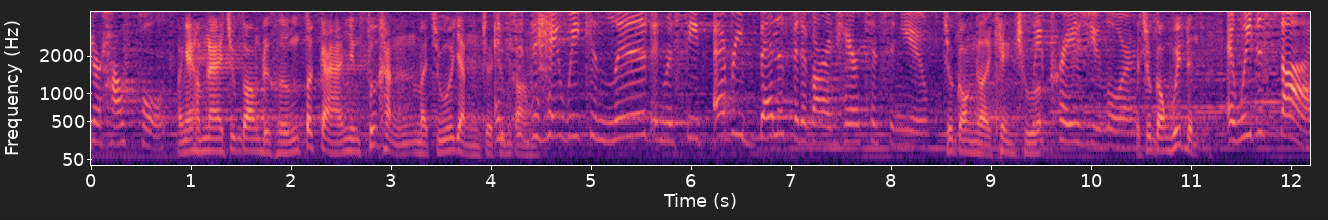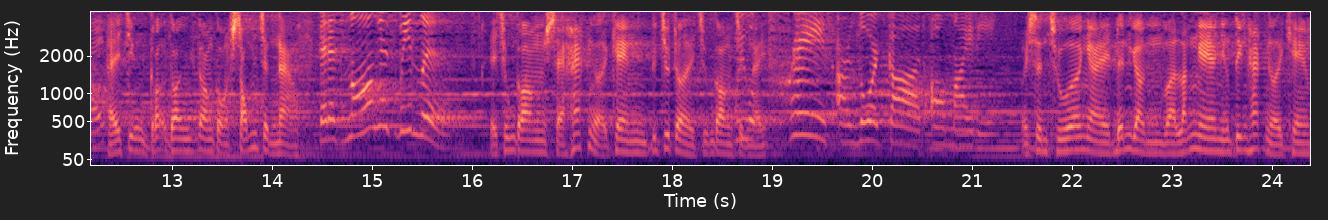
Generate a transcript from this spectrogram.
your household. Và ngày hôm nay chúng con được hưởng tất cả những phước hạnh mà Chúa dành cho chúng And con. today we can live and receive every benefit of our inheritance in you. Chúng con ngợi khen Chúa. We praise you, Và Lord. chúng con quyết định And we decide hãy chừng con, con, con còn sống chừng nào that as long as we live, thì chúng con sẽ hát ngợi khen Đức Chúa Trời chúng con we chừng will này. praise our Lord God Almighty. Và xin Chúa Ngài đến gần và lắng nghe những tiếng hát ngợi khen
